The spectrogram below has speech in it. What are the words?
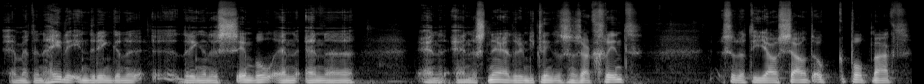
En met een hele indringende dringende cymbal. En, en, en, en een snare drum die klinkt als een zak grind. Zodat hij jouw sound ook kapot maakt.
